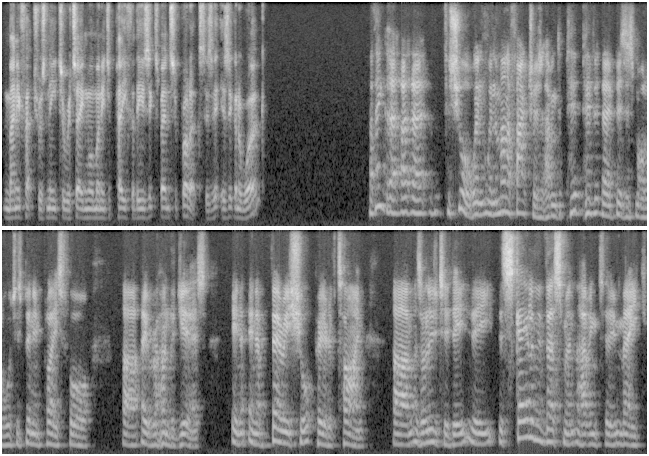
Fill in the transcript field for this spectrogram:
Manufacturers need to retain more money to pay for these expensive products. Is it is it going to work? I think uh, uh, for sure, when, when the manufacturers are having to pivot their business model, which has been in place for uh, over 100 years, in, in a very short period of time, um, as I alluded to, the, the, the scale of investment they're having to make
